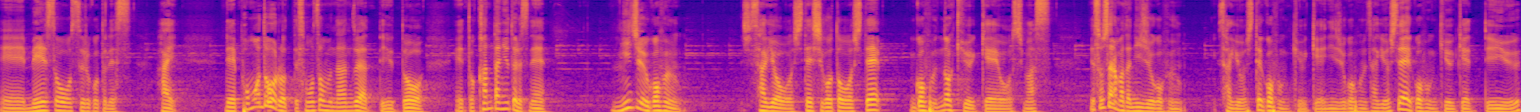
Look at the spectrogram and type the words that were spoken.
えー、瞑想をすることです。はい。で、ポモドーロってそもそも何ぞやっていうと、えっ、ー、と、簡単に言うとですね、25分作業をして仕事をして5分の休憩をします。でそしたらまた25分作業して5分休憩、25分作業して5分休憩っていう、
